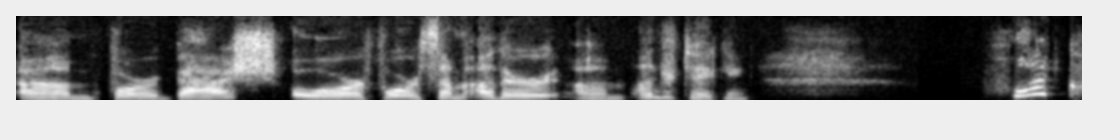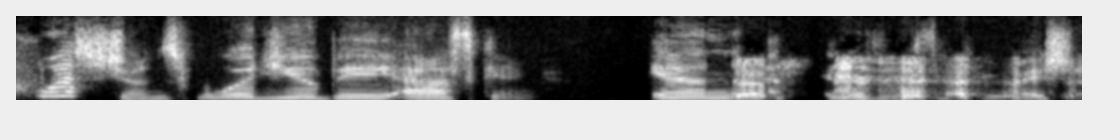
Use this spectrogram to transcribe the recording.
um, for Basch or for some other um, undertaking, what questions would you be asking in that's, an interview situation?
